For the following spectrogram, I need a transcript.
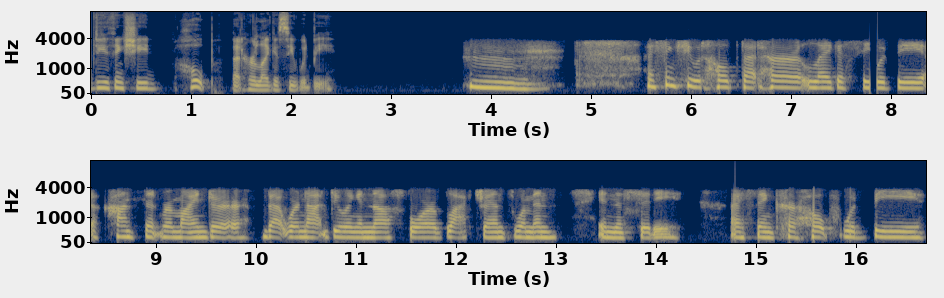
do you think she'd hope that her legacy would be? Hmm. I think she would hope that her legacy would be a constant reminder that we're not doing enough for Black trans women in the city. I think her hope would be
